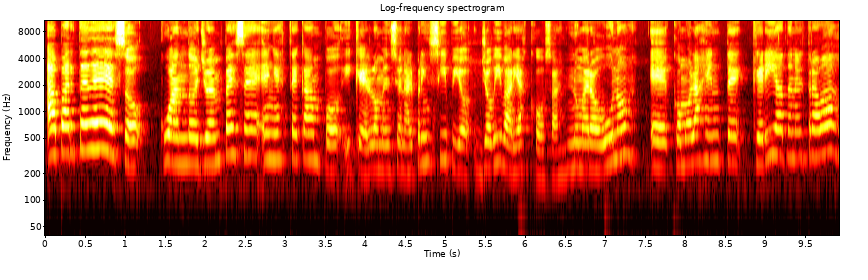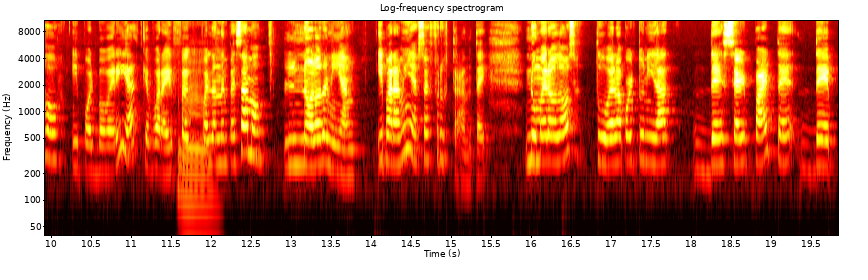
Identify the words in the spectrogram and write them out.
Aparte de eso, cuando yo empecé en este campo, y que lo mencioné al principio, yo vi varias cosas. Número uno, eh, cómo la gente quería tener trabajo y por bobería, que por ahí fue Mm. por donde empezamos, no lo tenían. Y para mí eso es frustrante. Número dos, tuve la oportunidad de ser parte de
